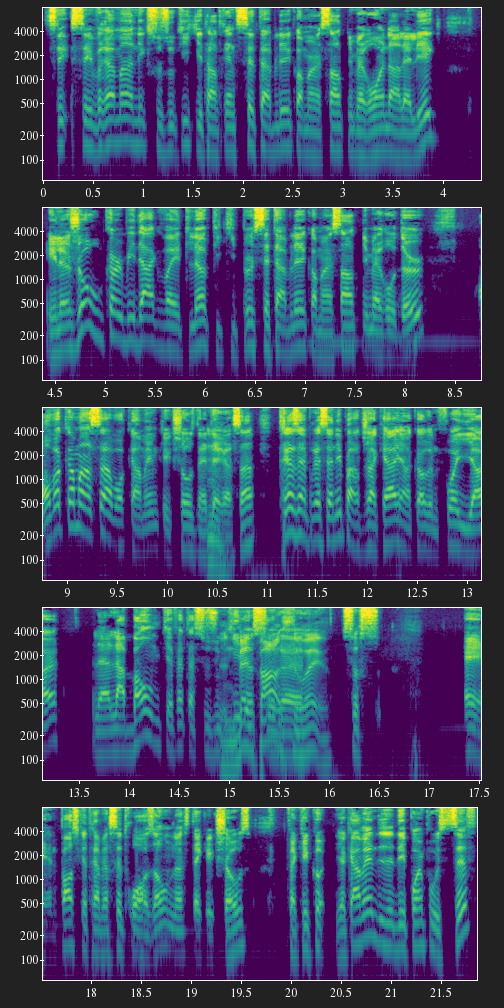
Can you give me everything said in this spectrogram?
c'est vraiment Nick Suzuki qui est en train de s'établir comme un centre numéro un dans la ligue. Et le jour où Kirby Dack va être là puis qui peut s'établir comme un centre numéro 2, on va commencer à avoir quand même quelque chose d'intéressant. Hmm. Très impressionné par Jacky encore une fois hier. La, bombe qu'il a faite à Suzuki là, sur, passe, ouais. sur une passe qui a traversé trois zones, là, c'était quelque chose. Fait qu'écoute, il y a quand même des, points positifs.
